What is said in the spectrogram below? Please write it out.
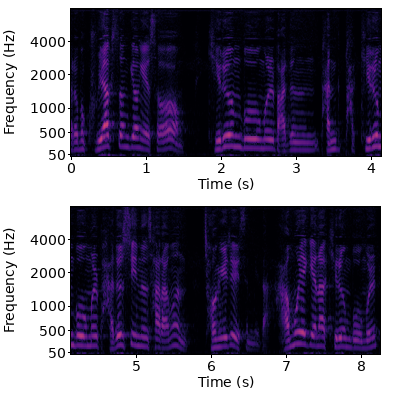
여러분 구약 성경에서 기름 부음을 받은 기름 부음을 받을 수 있는 사람은 정해져 있습니다. 아무에게나 기름 부음을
